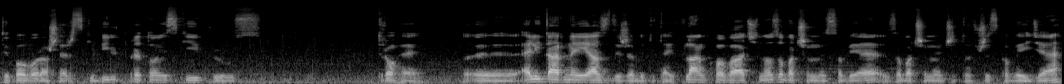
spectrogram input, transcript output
Typowo raszerski build bretoński, plus trochę e, elitarnej jazdy, żeby tutaj flankować. No zobaczymy sobie, zobaczymy czy to wszystko wyjdzie.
